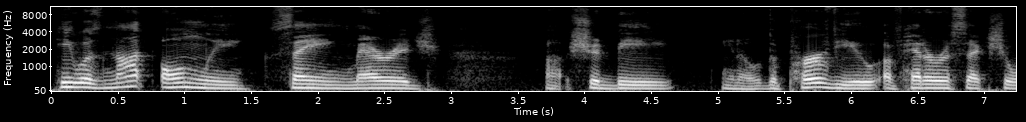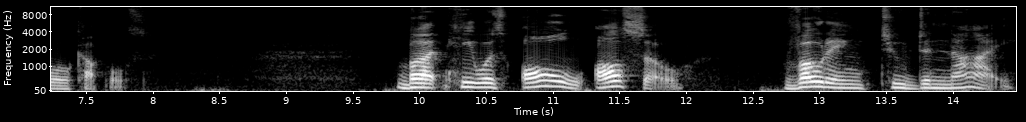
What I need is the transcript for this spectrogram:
he was not only saying marriage uh, should be, you know, the purview of heterosexual couples, but he was all also voting to deny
